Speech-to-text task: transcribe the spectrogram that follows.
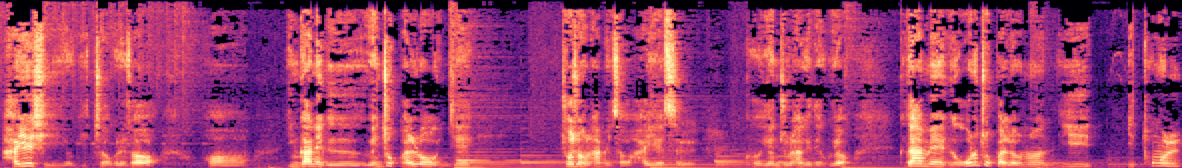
하이햇이 여기 있죠. 그래서 어, 인간의 그 왼쪽 발로 이제 조정을 하면서 하이햇을 그 연주를 하게 되고요. 그 다음에 그 오른쪽 발로는 이, 이 통을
